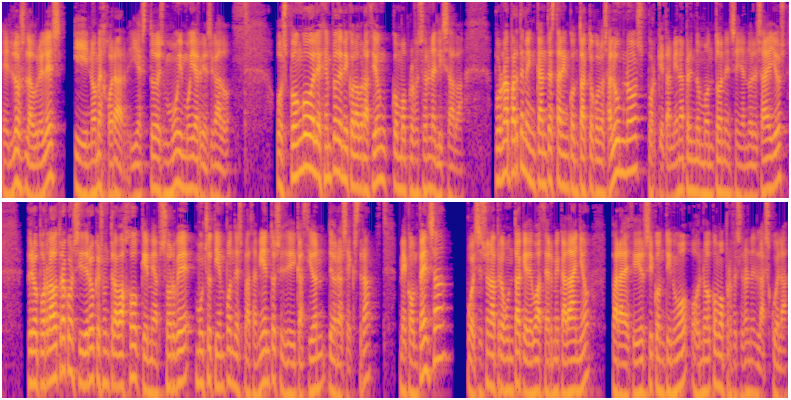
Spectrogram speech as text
en los laureles y no mejorar, y esto es muy, muy arriesgado. Os pongo el ejemplo de mi colaboración como profesor en Elisaba. Por una parte me encanta estar en contacto con los alumnos, porque también aprendo un montón enseñándoles a ellos, pero por la otra considero que es un trabajo que me absorbe mucho tiempo en desplazamientos y dedicación de horas extra. ¿Me compensa? Pues es una pregunta que debo hacerme cada año para decidir si continúo o no como profesor en la escuela.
